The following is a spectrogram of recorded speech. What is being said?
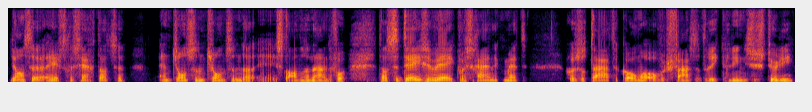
Janssen heeft gezegd dat ze. En Johnson Johnson, dat is de andere naam ervoor. Dat ze deze week waarschijnlijk met resultaten komen over de fase 3 klinische studie.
